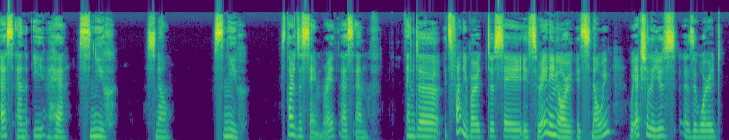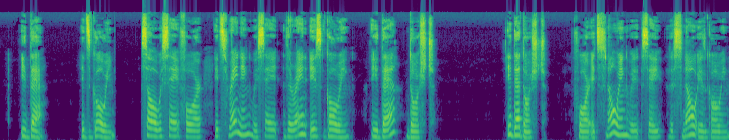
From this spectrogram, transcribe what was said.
S-N-E-G. Сніг. Snow. Сніг. Starts the same, right? S-N. And uh, it's funny, but to say it's raining or it's snowing, we actually use uh, the word іде. It's going. So we say for it's raining, we say the rain is going. Іде дощ. Іде дощ. For it's snowing, we say the snow is going.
